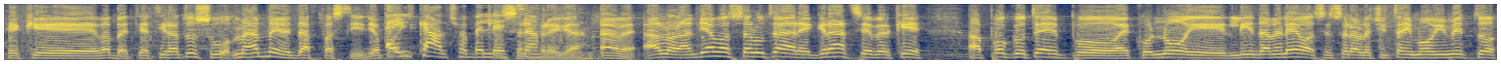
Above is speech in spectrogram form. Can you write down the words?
e che vabbè ti ha tirato su, ma a me dà fastidio. Poi, È il calcio, bellezza. Che se ne frega. Vabbè, allora andiamo a salutare, grazie perché a poco tempo è con noi Linda Meleo, assessore alla città in movimento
